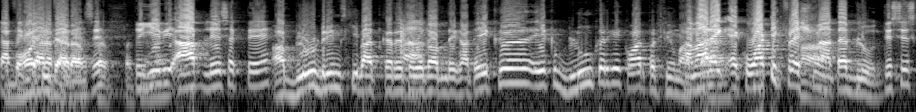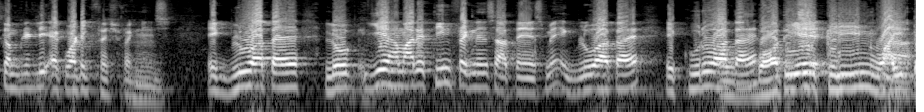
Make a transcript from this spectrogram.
काफ़ी बहुत ही प्यारा per- तो ये भी आप ले सकते हैं। आप ब्लू ड्रीम्स की बात कर रहे थे हाँ। वो तो आप देखा था एक एक ब्लू करके एक और परफ्यूम हमारा एक एक्वाटिक फ्रेश हाँ। में आता है Blue this is completely aquatic fresh fragrance एक ब्लू आता है। लोग ये हमारे तीन फ्रेग्रेंस आते हैं इसमें। एक ब्लू आता है एक कुरो आता है। बहुत ही white,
